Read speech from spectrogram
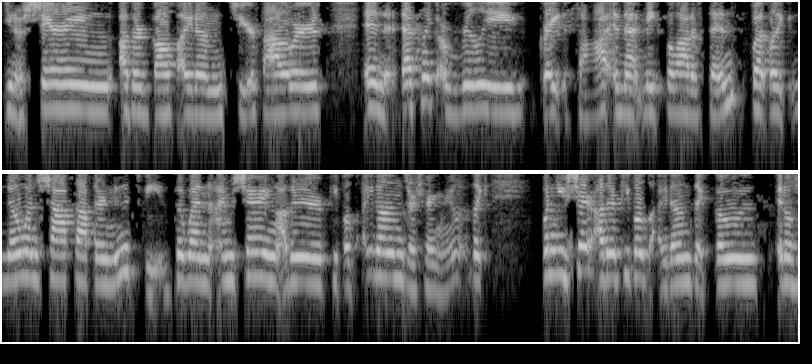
you know, sharing other golf items to your followers. And that's like a really great thought. And that makes a lot of sense. But like no one shops off their news feed. So when I'm sharing other people's items or sharing like when you share other people's items, it goes, it'll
